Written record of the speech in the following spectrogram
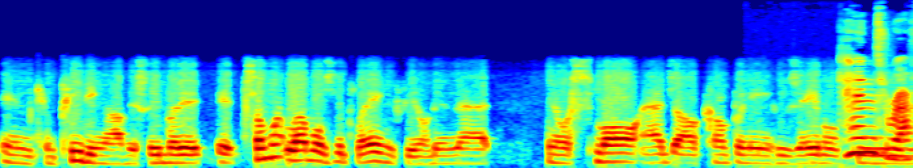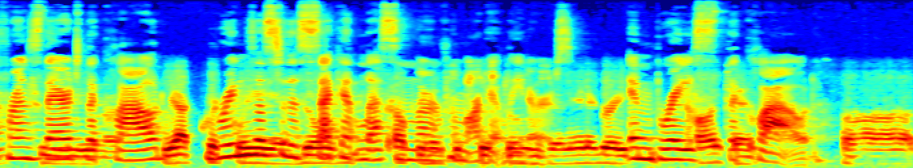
in competing, obviously, but it, it somewhat levels the playing field in that you know a small agile company who's able Ken's to, reference to, there to the uh, cloud brings us to the second lesson learned from market leaders. Embrace content, the cloud. Uh,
